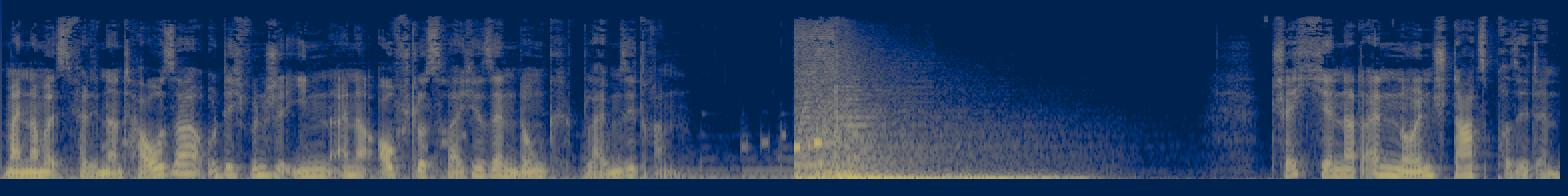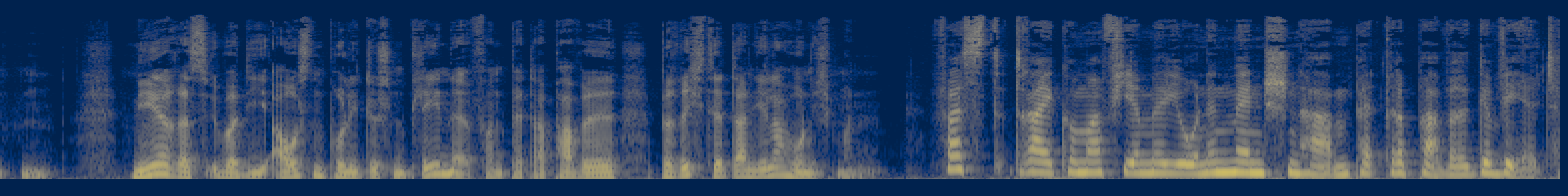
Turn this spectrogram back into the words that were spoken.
Mein Name ist Ferdinand Hauser und ich wünsche Ihnen eine aufschlussreiche Sendung. Bleiben Sie dran. Tschechien hat einen neuen Staatspräsidenten. Näheres über die außenpolitischen Pläne von Petr Pavel berichtet Daniela Honigmann. Fast 3,4 Millionen Menschen haben Petr Pavel gewählt.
